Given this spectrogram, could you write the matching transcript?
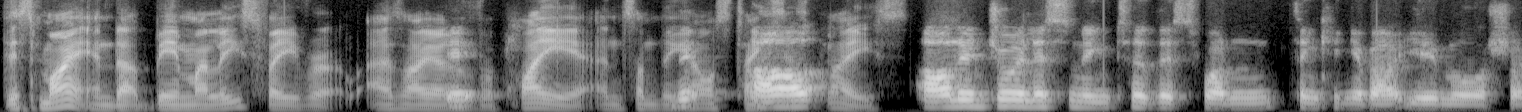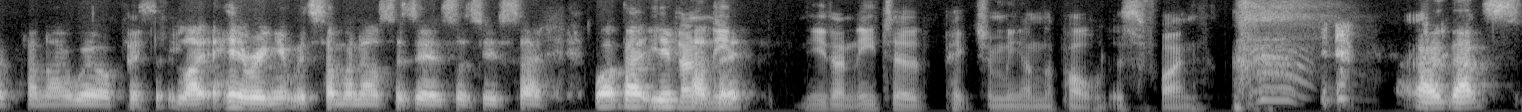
This might end up being my least favorite as I It- overplay it and something the- else takes I'll- its place. I'll enjoy listening to this one, thinking about you more, Chopin. I will, like hearing it with someone else's ears, as you say. What about you, You Paddy? need- You don't need to picture me on the pole. It's fine. Uh, that's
